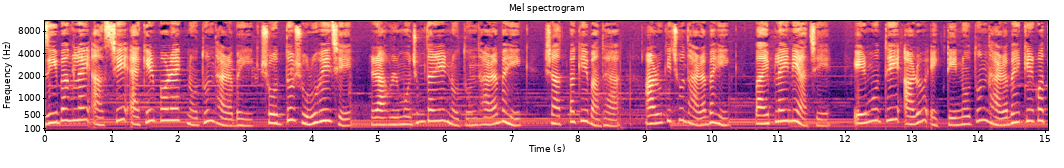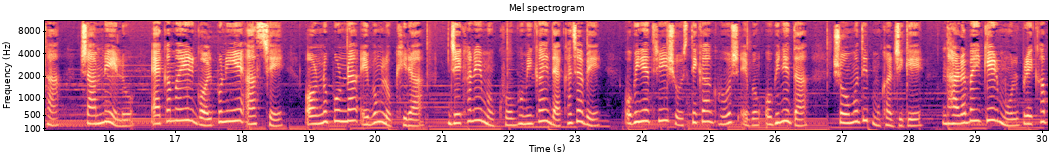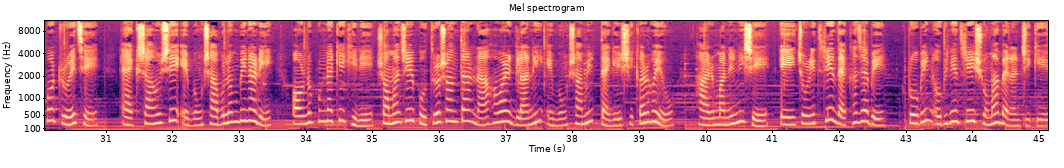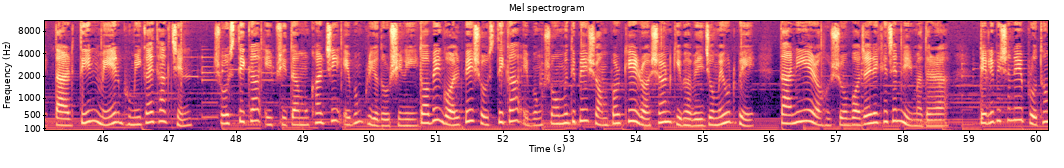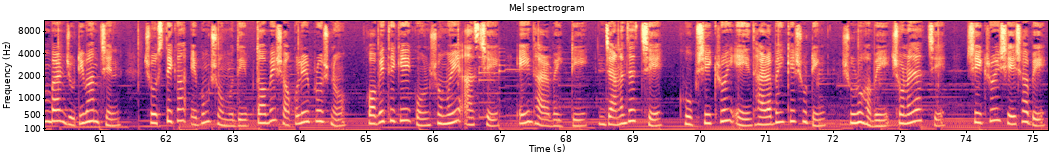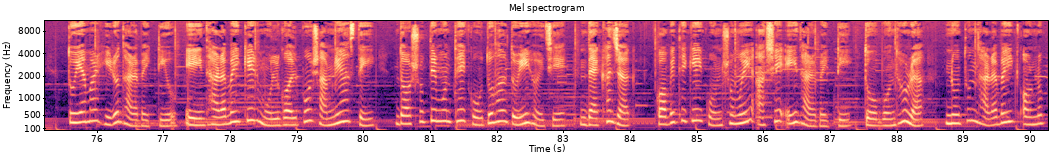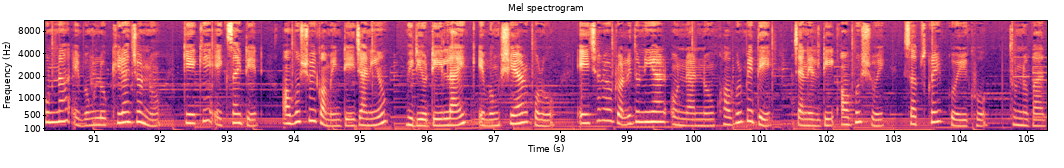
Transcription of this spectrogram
জি বাংলায় আসছে একের পর এক নতুন ধারাবাহিক। সদ্য শুরু হয়েছে রাহুল মজুমদারের নতুন ধারাবাহিক সাত পাকে বাঁধা। আরও কিছু ধারাবাহিক পাইপলাইনে আছে। এর মধ্যেই আরও একটি নতুন ধারাবাহিকের কথা সামনে এলো। একা মায়ের গল্প নিয়ে আসছে অন্নপূর্ণা এবং লক্ষ্মীরা, যেখানে মুখ্য ভূমিকায় দেখা যাবে অভিনেত্রী স্বস্তিকা ঘোষ এবং অভিনেতা সৌমদীপ মুখার্জিকে। ধারাবাহিকের মূল প্রেক্ষাপট রয়েছে এক সাহসী এবং স্বাবলম্বী নারী অন্নপূর্ণাকে ঘিরে সমাজে পুত্র সন্তান না হওয়ার গ্লানি এবং স্বামীর ত্যাগের শিকার হয়েও হার মানেনি সে। এই চরিত্রে দেখা যাবে প্রবীণ অভিনেত্রী সোমা ব্যানার্জিকে। তার তিন মেয়ের ভূমিকায় থাকছেন স্বস্তিকা ইপসিতা মুখার্জি এবং প্রিয়দর্শিনী। তবে গল্পে স্বস্তিকা এবং সৌম্যদীপের সম্পর্কের রসায়ন কীভাবে জমে উঠবে তা নিয়ে রহস্য বজায় রেখেছেন নির্মাতারা। টেলিভিশনে প্রথমবার জুটি বাঁধছেন স্বস্তিকা এবং সৌম্যদীপ তবে সকলের প্রশ্ন, কবে থেকে কোন সময়ে আসছে এই ধারাবাহিকটি? জানা যাচ্ছে, খুব শীঘ্রই এই ধারাবাহিকের শুটিং শুরু হবে। শোনা যাচ্ছে, শীঘ্রই শেষ হবে তুই আমার হিরো ধারাবাহিকটিও। এই ধারাবাহিকের মূল গল্প সামনে আসতেই দর্শকদের মধ্যে কৌতূহল তৈরি হয়েছে। দেখা যাক কবে থেকে কোন সময়ে আসে এই ধারাবাহিকটি? তো বন্ধুরা, নতুন ধারাবাহিক অন্নপূর্ণা এবং লক্ষ্মীরার জন্য কে কে এক্সাইটেড অবশ্যই কমেন্টে জানিও। ভিডিওটি লাইক এবং শেয়ার করো। এছাড়াও টলি দুনিয়ার অন্যান্য খবর পেতে চ্যানেলটি অবশ্যই সাবস্ক্রাইব করে রেখো। ধন্যবাদ।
